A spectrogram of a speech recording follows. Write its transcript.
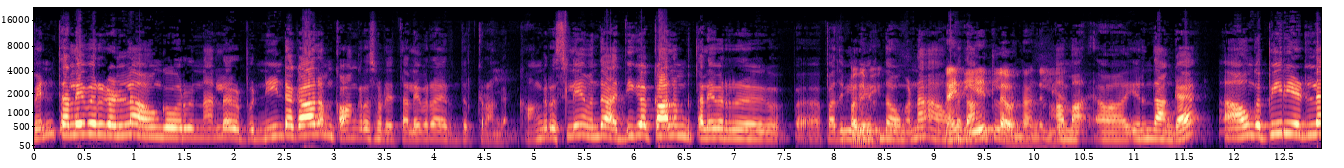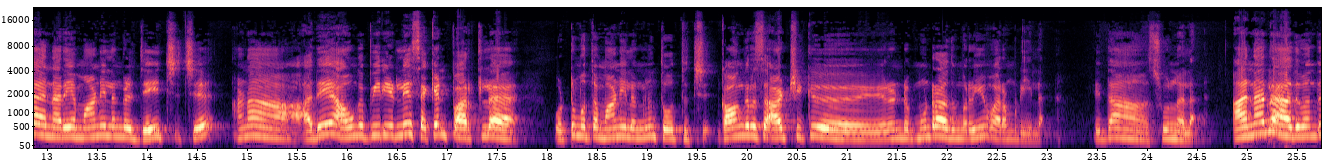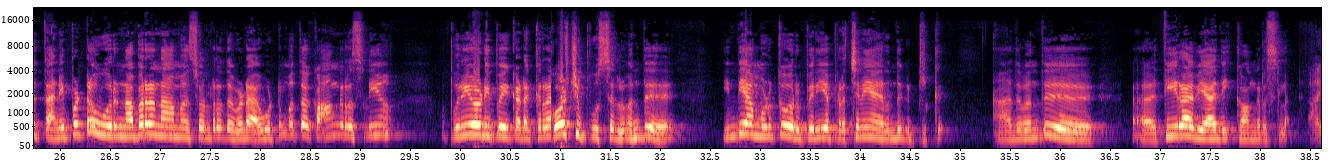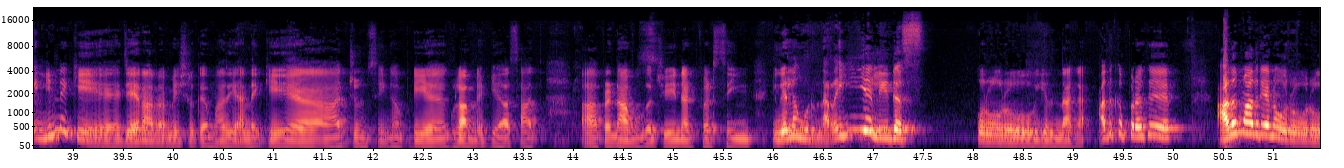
பெண் தலைவர்களில் அவங்க ஒரு நல்ல இப்போ நீண்ட காலம் காங்கிரஸோடைய தலைவராக இருந்திருக்கிறாங்க. காங்கிரஸ்லேயே வந்து அதிக காலம் தலைவர் பதவியில் பதவி. இருந்தவங்கன்னா அவங்க வந்தாங்க ஆமாம் இருந்தாங்க. அவங்க பீரியடில் நிறைய மாநிலங்கள் ஜெயிச்சிச்சு. ஆனால் அதே அவங்க பீரியட்லேயே செகண்ட் பார்ட்டில் ஒட்டுமொத்த மாநிலங்களும் தோத்துச்சு. காங்கிரஸ் ஆட்சிக்கு இரண்டு மூன்றாவது முறையும் வர முடியல. இதுதான் சூழ்நிலை. அதனால் அது வந்து தனிப்பட்ட ஒரு நபரை நாம் சொல்கிறத விட ஒட்டுமொத்த காங்கிரஸ்லேயும் புரியோடி போய் கிடக்கிற கோஷ்டி பூசல் வந்து இந்தியா முழுக்க ஒரு பெரிய பிரச்சனையாக இருந்துக்கிட்டு இருக்கு. அது வந்து தீரா வியாதி காங்கிரஸில். இன்னைக்கு ஜெயராம் ரமேஷ் இருக்க மாதிரி அன்னைக்கு அர்ஜுன் சிங் அப்படியே குலாம் நபி ஆசாத் பிரணாப் முகர்ஜி நட்வர் சிங் இவங்க எல்லாம் ஒரு நிறைய லீடர்ஸ் ஒரு ஒரு இருந்தாங்க. அதுக்கு பிறகு அது மாதிரியான ஒரு ஒரு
